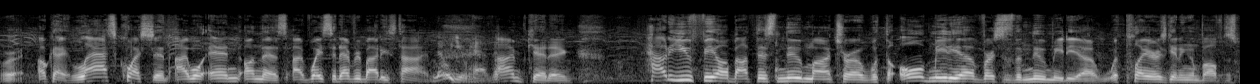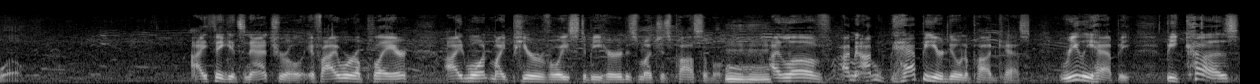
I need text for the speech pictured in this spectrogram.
Right. Okay, last question. I will end on this. I've wasted everybody's time. No, you haven't. I'm kidding. How do you feel about this new mantra with the old media versus the new media with players getting involved as well? I think it's natural. If I were a player, I'd want my pure voice to be heard as much as possible. Mm-hmm. I love, I mean, I'm happy you're doing a podcast. Really happy. Because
